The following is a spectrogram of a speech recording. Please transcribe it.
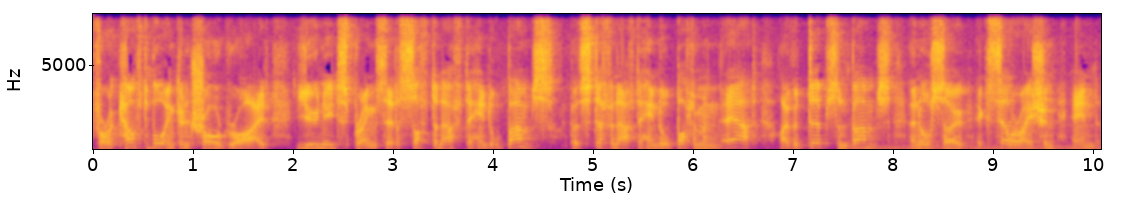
For a comfortable and controlled ride, you need springs that are soft enough to handle bumps, but stiff enough to handle bottoming out over dips and bumps, and also acceleration and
